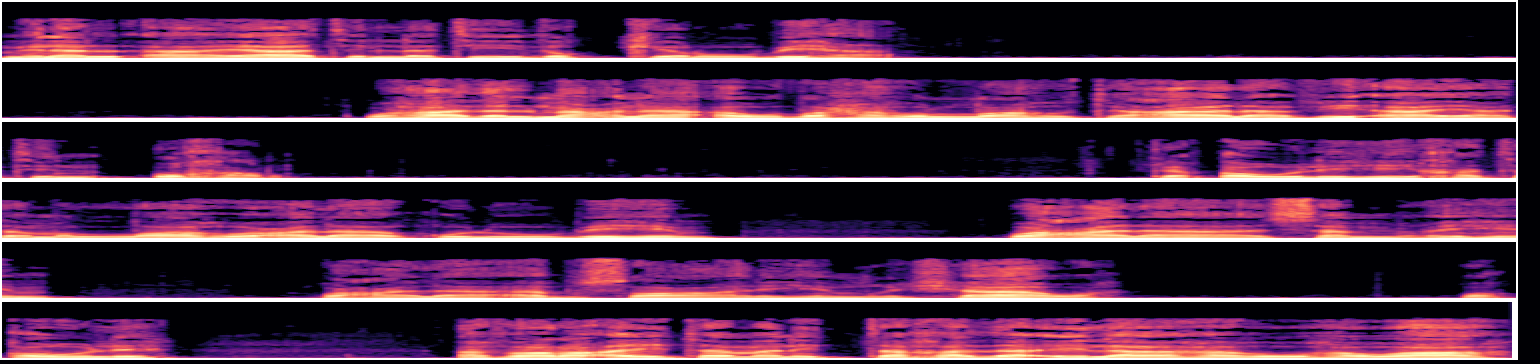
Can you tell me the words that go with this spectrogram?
من الآيات التي ذكروا بها. وهذا المعنى أوضحه الله تعالى في آيات أخر كقوله ختم الله على قلوبهم وعلى سمعهم وعلى أبصارهم غشاوة. وقوله أفرأيت من اتخذ إلهه هواه؟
